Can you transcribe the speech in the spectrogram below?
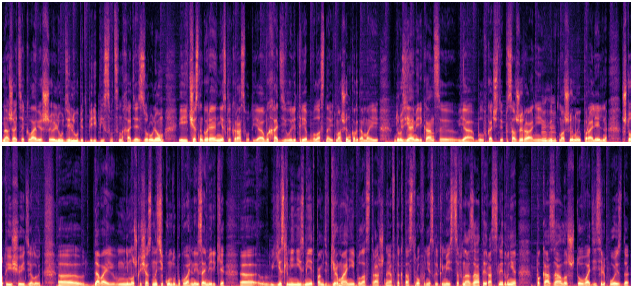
нажатия клавиш. Люди любят переписываться, находясь за рулем, и, честно говоря, несколько раз вот я выходил или требовал остановить машину, когда мои друзья, американцы, я был в качестве пассажира, они угу. ведут машину и параллельно что-то еще и делают. Э, давай немножко сейчас на секунду буквально из Америки. Э, если мне не изменяет память, в Германии была страшная автокатастрофа несколько месяцев назад, и расследование показало, что водитель поезда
